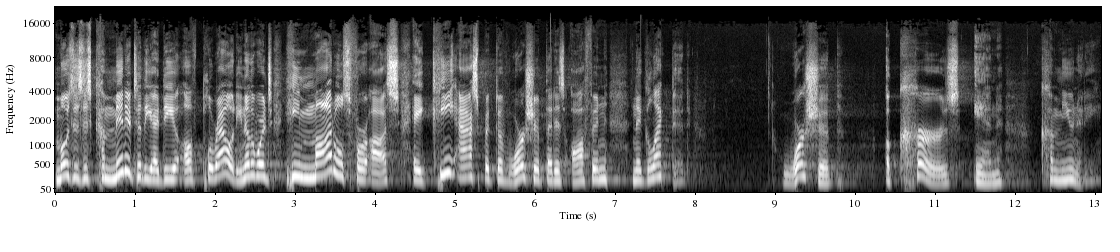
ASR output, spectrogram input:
Moses is committed to the idea of plurality. In other words, he models for us a key aspect of worship that is often neglected. Worship occurs in community.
